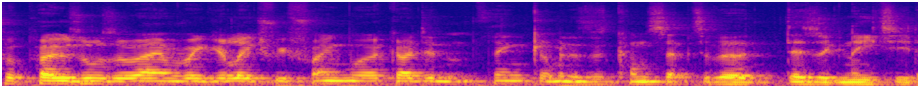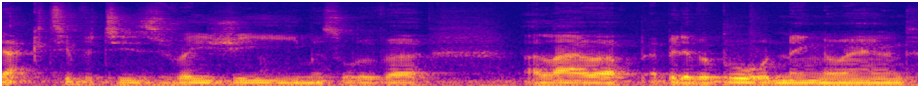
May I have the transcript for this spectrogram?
proposals around regulatory framework. I didn't think. I mean, there's a concept of a designated activities regime, a sort of a, allow a, a bit of a broadening around.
